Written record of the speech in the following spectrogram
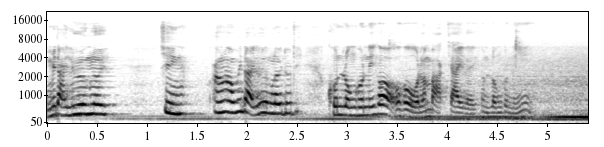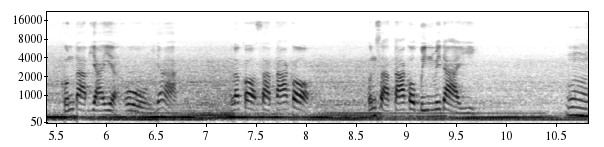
ไม่ได้เรื่องเลยจริง ฟังเราไม่ได้เรื่องเลยดูดิคนลงคนนี้ก็โอ้โหลำบากใจเลยคนลงคนนี้ คนดาบใหญ่อะโอ้ยากแล้วก็ซาตาก็คนซาตาก็บินไม่ได้อีกอืม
